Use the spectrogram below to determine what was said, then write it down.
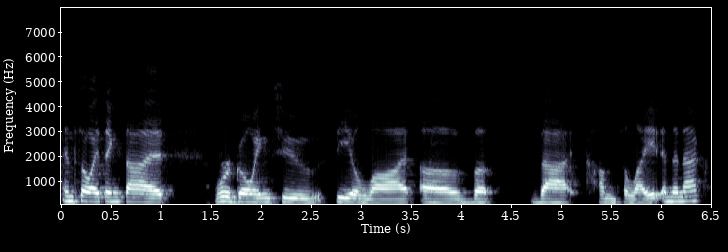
and so I think that we're going to see a lot of that come to light in the next,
